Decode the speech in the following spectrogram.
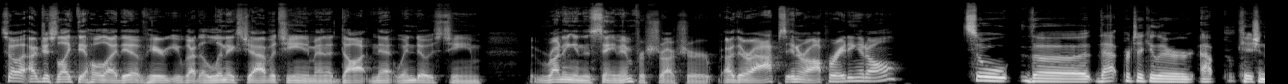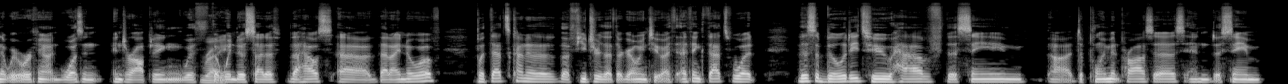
So I just like the whole idea of here you've got a Linux Java team and a .NET Windows team running in the same infrastructure. Are there apps interoperating at all? So the that particular application that we were working on wasn't interoperating with Right. the Windows side of the house uh, that I know of, but that's kind of the future that they're going to. I, th- I think that's what this ability to have the same uh, deployment process and the same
